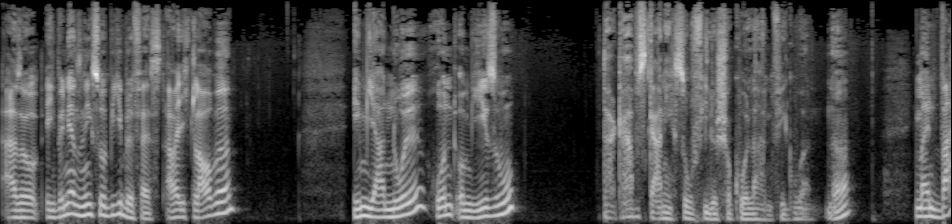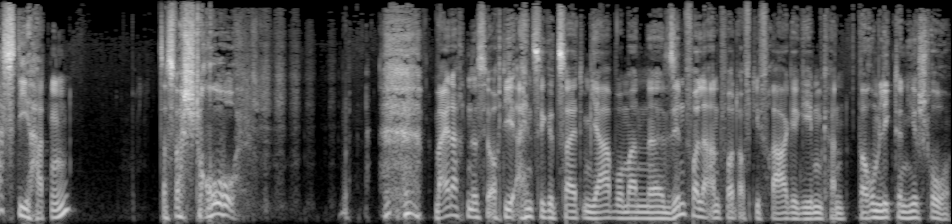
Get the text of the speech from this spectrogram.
Also ich bin jetzt nicht so bibelfest, aber ich glaube, im Jahr Null rund um Jesu, da gab es gar nicht so viele Schokoladenfiguren. Ne? Ich meine, was die hatten, das war Stroh. Weihnachten ist ja auch die einzige Zeit im Jahr, wo man eine sinnvolle Antwort auf die Frage geben kann, warum liegt denn hier Stroh?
